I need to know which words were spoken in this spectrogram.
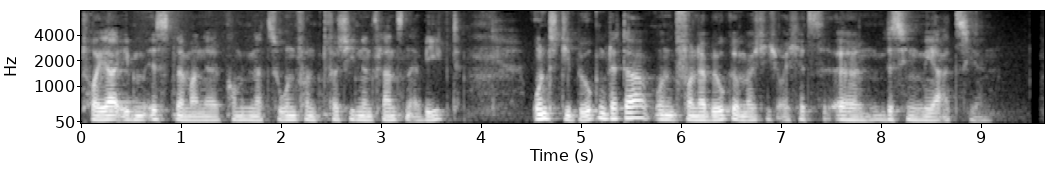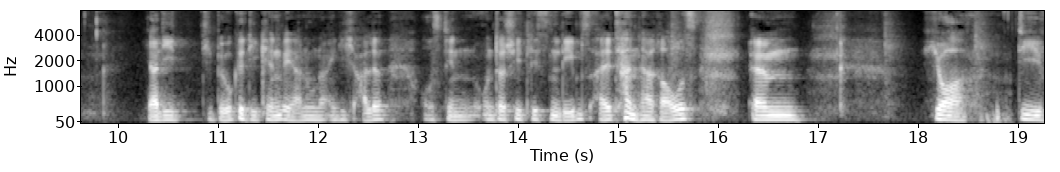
teuer eben ist, wenn man eine Kombination von verschiedenen Pflanzen erwägt. Und die Birkenblätter. Und von der Birke möchte ich euch jetzt äh, ein bisschen mehr erzählen. Ja, die, die Birke, die kennen wir ja nun eigentlich alle aus den unterschiedlichsten Lebensaltern heraus. Ähm, ja, die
